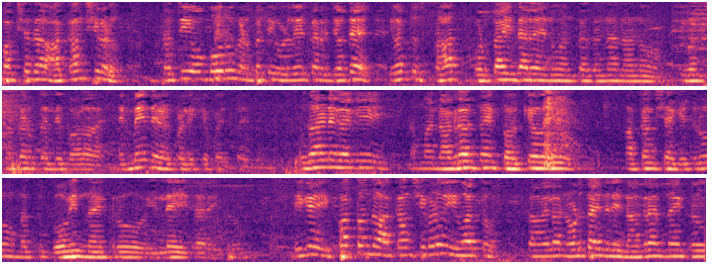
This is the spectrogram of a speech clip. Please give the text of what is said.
ಪಕ್ಷದ ಆಕಾಂಕ್ಷಿಗಳು ಪ್ರತಿಯೊಬ್ಬರು ಗಣಪತಿ ಉಳ್ವೇಕರ್ ಜೊತೆ ಇವತ್ತು ಸಾಥ್ ಕೊಡ್ತಾ ಇದ್ದಾರೆ ಎನ್ನುವಂತದನ್ನ ನಾನು ಈ ಒಂದು ಸಂದರ್ಭದಲ್ಲಿ ಬಹಳ ಹೆಮ್ಮೆಯಿಂದ ಹೇಳ್ಕೊಳ್ಳಿಕ್ಕೆ ಬಯಸ್ತಾ ಇದ್ದೇನೆ. ಉದಾಹರಣೆಗಾಗಿ ನಮ್ಮ ನಾಗರಾಜ್ ನಾಯಕ್ ತೊರ್ಕೆ ಅವರು ಆಕಾಂಕ್ಷಿ ಆಗಿದ್ರು ಮತ್ತು ಗೋವಿಂದ್ ನಾಯ್ಕರು ಇಲ್ಲೇ ಇದ್ದಾರೆ ಇಬ್ರು. ಹೀಗೆ ಇಪ್ಪತ್ತೊಂದು ಆಕಾಂಕ್ಷಿಗಳು ಇವತ್ತು ತಾವೆಲ್ಲ ನೋಡ್ತಾ ಇದ್ರಿ ನಾಗರಾಜ್ ನಾಯಕರು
